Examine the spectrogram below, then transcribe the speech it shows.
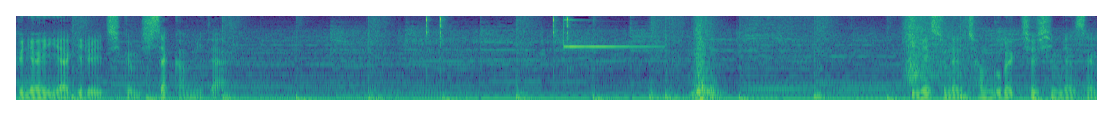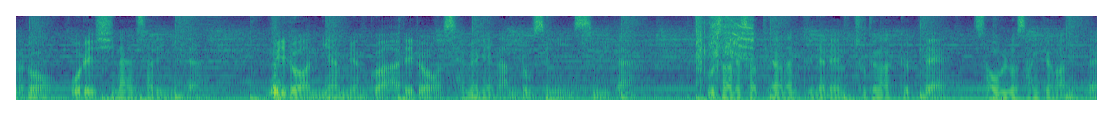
그녀의 이야기를 지금 시작합니다. 김혜수는 1970년생으로 올해 51살입니다. 위로 언니 한 명과 아래로 3명의 남동생이 있습니다. 부산에서 태어난 그녀는 초등학교 때 서울로 상경합니다.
